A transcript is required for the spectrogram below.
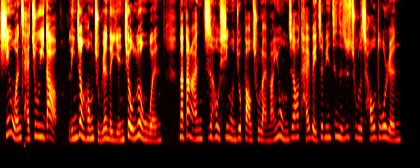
新闻才注意到林正宏主任的研究论文。那当然之后新闻就爆出来嘛，因为我们知道台北这边真的是住了超多人，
